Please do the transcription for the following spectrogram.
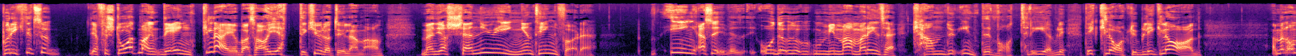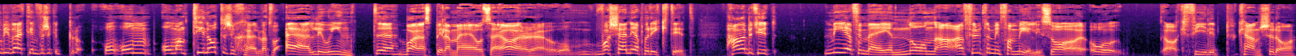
på riktigt så, jag förstår att man, det enkla är att bara säga, ah, jättekul att du gillar man. Men jag känner ju ingenting för det. Ing, alltså, och, och, min mamma ringde så här, kan du inte vara trevlig? Det är klart du blir glad. Ja, men om vi verkligen försöker, om, om man tillåter sig själv att vara ärlig och inte bara spela med och säga, ja, ja, ja, vad känner jag på riktigt? Han har betytt mer för mig än någon, förutom min familj, så, och ja, Filip kanske då,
